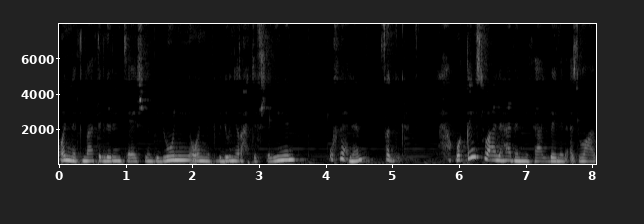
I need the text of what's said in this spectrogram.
وأنك ما تقدرين تعيشين بدوني وأنك بدوني راح تفشلين. وفعلا صدقت. وقيسوا على هذا المثال بين الأزواج.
